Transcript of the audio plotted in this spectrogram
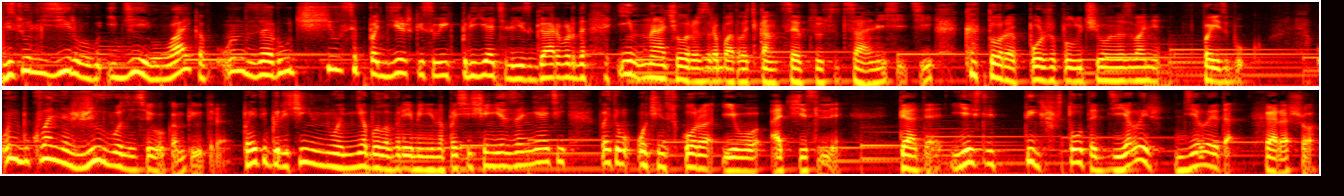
визуализировал идею лайков, он заручился поддержкой своих приятелей из Гарварда и начал разрабатывать концепцию социальной сети, которая позже получила название Facebook. Он буквально жил возле своего компьютера. По этой причине у него не было времени на посещение занятий, поэтому очень скоро его отчислили. Пятое. Если ты что-то делаешь, делай это хорошо.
